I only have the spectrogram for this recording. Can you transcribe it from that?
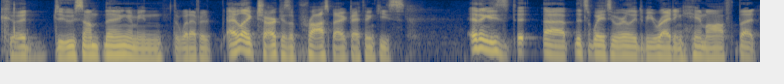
could do something. I mean, whatever. I like Chark as a prospect. I think he's, I think he's, uh, it's way too early to be writing him off. But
